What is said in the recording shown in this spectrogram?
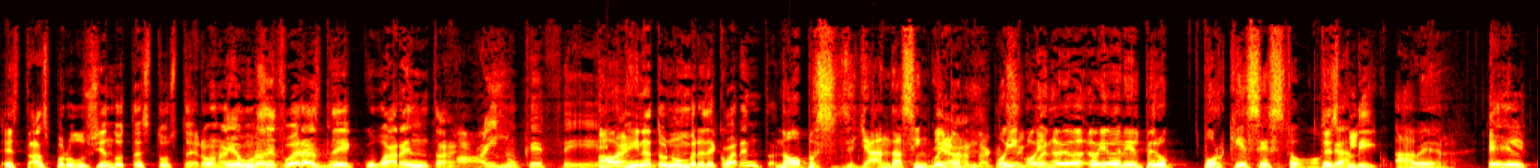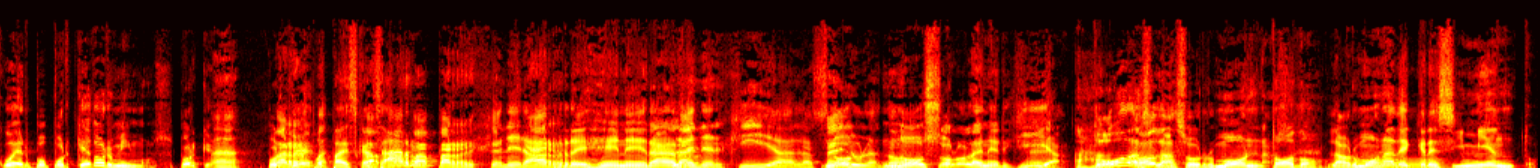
estás produciendo testosterona ¿De como si de fueras 40? de 40 años. Ay, no, qué feo. Imagínate un hombre de 40. No, pues ya anda 50. Ya anda con oye, oye, 50. oye, oye, Daniel, pero ¿por qué es esto? O Te sea, explico. A ver. El cuerpo, ¿por qué dormimos? ¿Por qué? Ah, ¿Por para, qué? para descansar. Para, para regenerar Regenerar. la energía, las No, células. No, no solo la energía, Ajá. todas Todo. las hormonas. Todo. La hormona de crecimiento,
